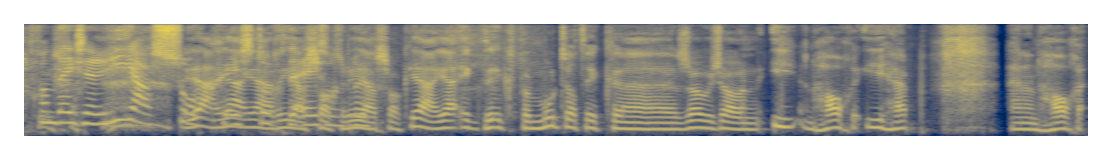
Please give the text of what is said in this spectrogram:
van deze Ria-sok ja, ja, is ja, toch Ria de sok, Ria sok. Ja, ja ik, ik vermoed dat ik uh, sowieso een I, een hoge I heb. En een hoge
